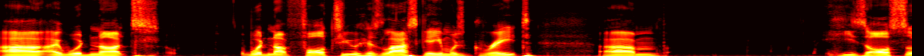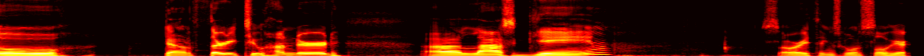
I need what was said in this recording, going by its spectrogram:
uh, I would not would not fault you. His last game was great. Um, he's also down 3,200 uh, last game. Sorry, things going slow here.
